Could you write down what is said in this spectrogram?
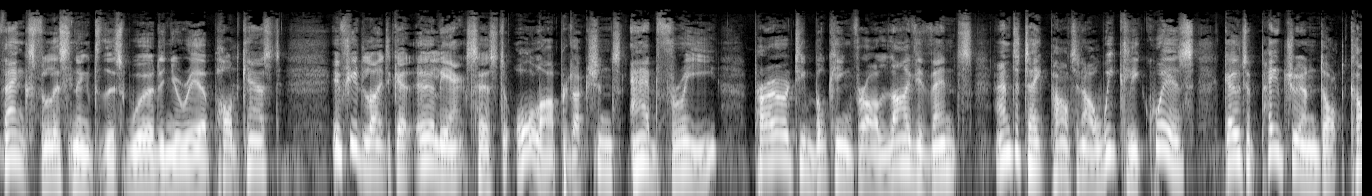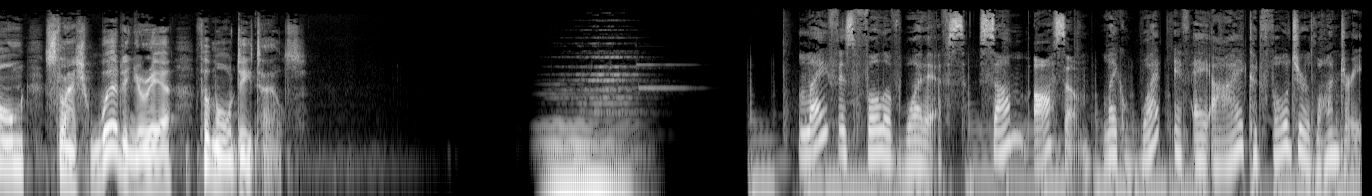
Thanks for listening to this Word in Your Ear podcast. If you'd like to get early access to all our productions ad free, priority booking for our live events, and to take part in our weekly quiz, go to patreon.com slash word in your ear for more details. Life is full of what ifs. Some awesome, like what if AI could fold your laundry?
